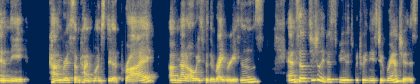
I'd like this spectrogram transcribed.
And the congress sometimes wants to pry um, not always for the right reasons. And so it's usually disputes between these two branches.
